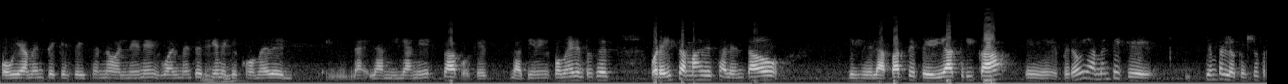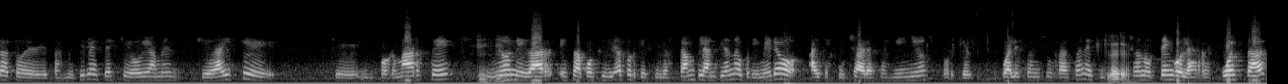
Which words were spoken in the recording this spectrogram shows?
obviamente que se dice, no, el nene igualmente tiene que comer el, la, milanesa porque la tiene que comer, entonces por ahí está más desalentado desde la parte pediátrica, eh, pero obviamente que siempre lo que yo trato de transmitirles es que obviamente que hay que que informarse y no negar esa posibilidad porque si lo están planteando primero hay que escuchar a esos niños porque cuáles son sus razones y si yo no tengo las respuestas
